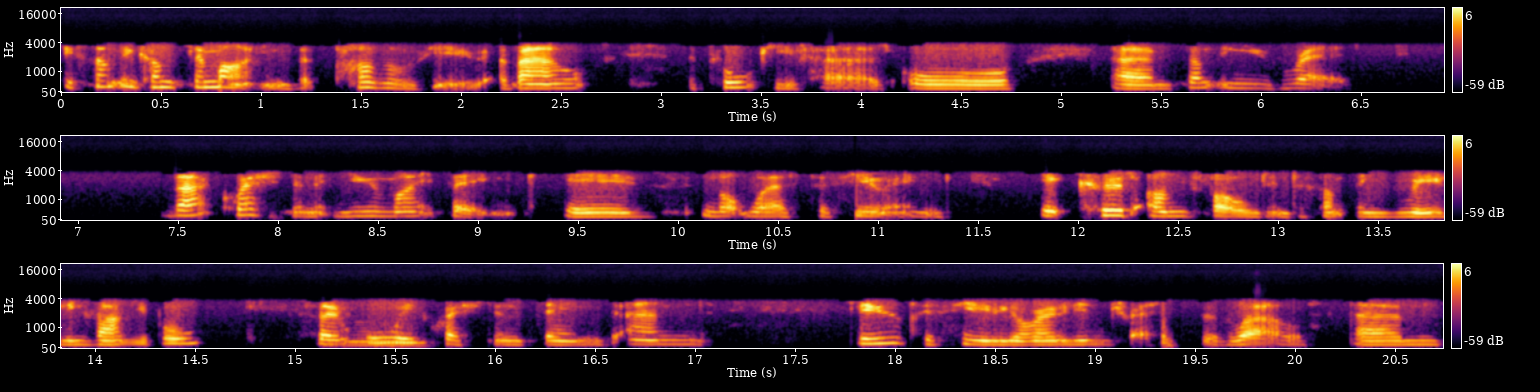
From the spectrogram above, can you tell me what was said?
if something comes to mind that puzzles you about a talk you've heard or um, something you've read, that question that you might think is not worth pursuing, it could unfold into something really valuable. So mm. always question things and do pursue your own interests as well. Um,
